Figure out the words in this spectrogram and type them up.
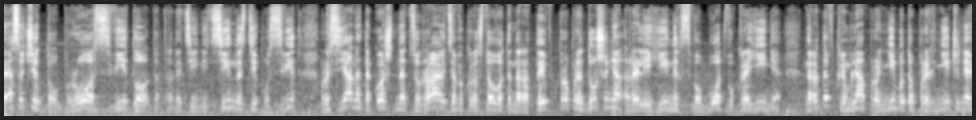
Несучи добро, світло та традиційні цінності у світ, росіяни також не цураються використовувати наратив про придушення релігійних свобод в Україні. Наратив Кремля про нібито пригнічення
